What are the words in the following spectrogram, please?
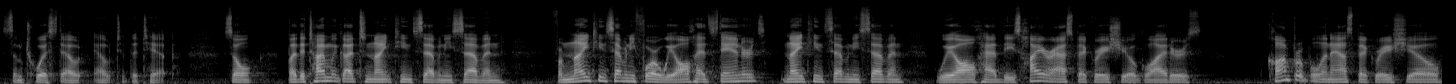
some twist out, out to the tip. So by the time we got to 1977, from 1974 we all had standards. 1977 we all had these higher aspect ratio gliders comparable in aspect ratio,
